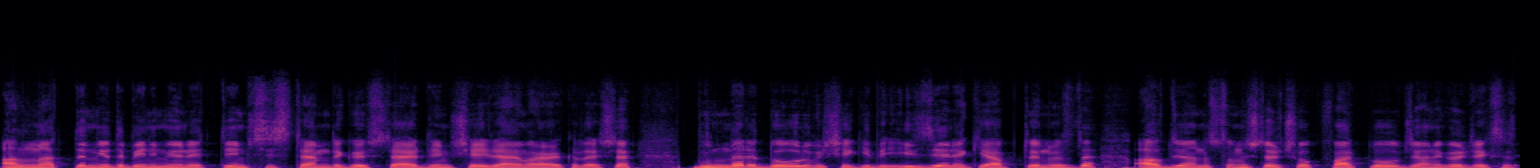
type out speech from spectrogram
anlattığım ya da benim yönettiğim sistemde gösterdiğim şeyler var arkadaşlar. Bunları doğru bir şekilde izleyerek yaptığınızda alacağınız sonuçları çok farklı olacağını göreceksiniz.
